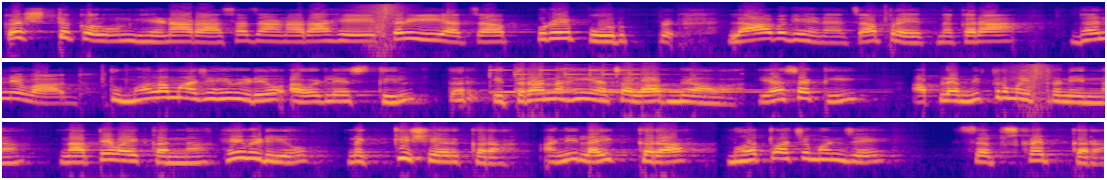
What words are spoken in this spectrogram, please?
कष्ट करून घेणारा असा जाणार आहे. तरी याचा पुरेपूर प्र- लाभ घेण्याचा प्रयत्न करा. धन्यवाद. तुम्हाला माझे हे व्हिडिओ आवडले असतील तर इतरांनाही याचा लाभ मिळावा. यासाठी आपल्या मित्रमैत्रिणींना नातेवाईकांना हे व्हिडिओ नक्की शेअर करा आणि लाईक करा. महत्त्वाचे म्हणजे सबस्क्राईब करा.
